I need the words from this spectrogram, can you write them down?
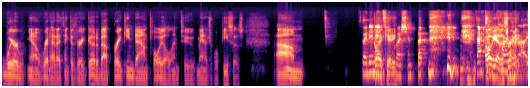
where you know Red Hat I think is very good about breaking down toil into manageable pieces. Um, so I didn't Go answer ahead, your question, but back to oh yeah, that's right.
